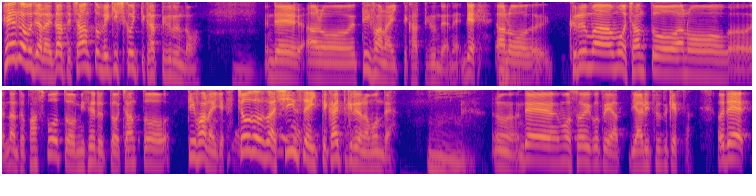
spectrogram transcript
変なもんじゃない。だってちゃんとメキシコ行って買ってくるんだもん。で、あの、ティファナ行って買ってくるんだよね。で、あの、車もちゃんと、あの、なんていうのパスポートを見せると、ちゃんとティファナ行け。ちょうどさ、シンセイ行って帰ってくるようなもんだよ。うん。うん。で、もうそういうことや、やり続けてた。それで、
